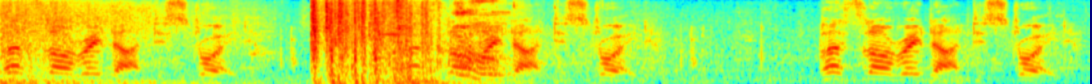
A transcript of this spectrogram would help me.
Personal radar destroyed. Personal radar destroyed. Personal radar destroyed.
